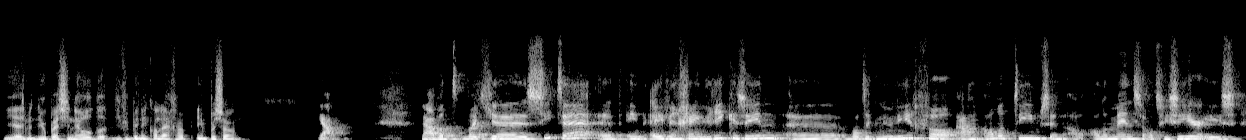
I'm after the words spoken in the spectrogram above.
niet eens met nieuw personeel die verbinding kan leggen in persoon? Ja, nou, wat, wat je ziet, hè, in, even in generieke zin, uh, wat ik nu in ieder geval aan alle teams en alle mensen adviseer, is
